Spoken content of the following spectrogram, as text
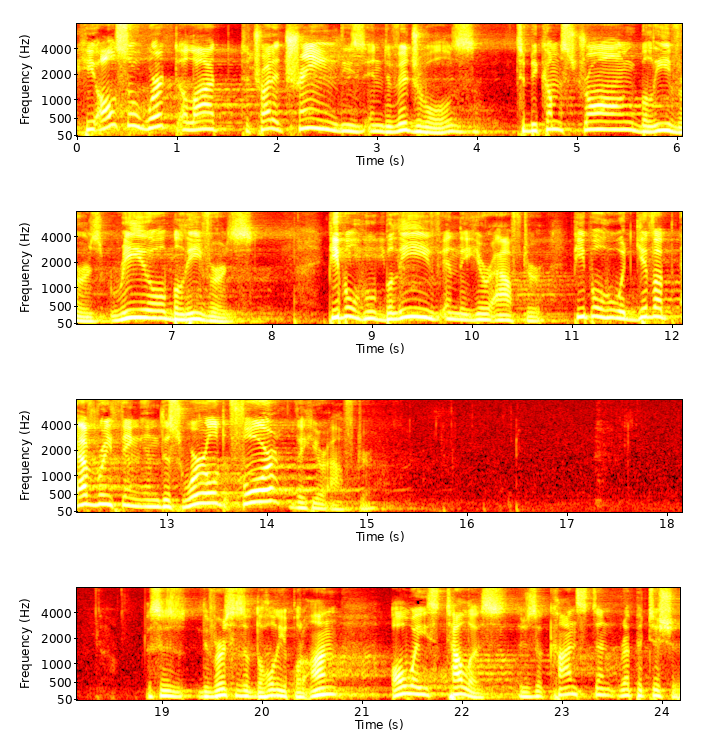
He also worked a lot to try to train these individuals to become strong believers, real believers, people who believe in the hereafter, people who would give up everything in this world for the hereafter. This is the verses of the Holy Quran always tell us there's a constant repetition.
